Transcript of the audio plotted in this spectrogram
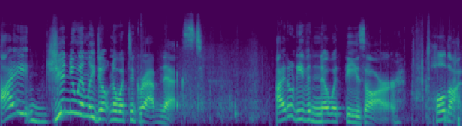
I genuinely don't know what to grab next. I don't even know what these are. Hold on.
